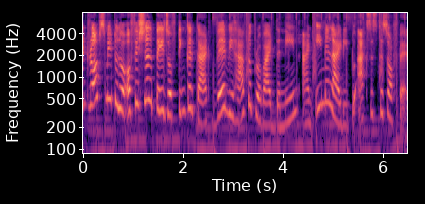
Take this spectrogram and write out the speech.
It drops me to the official page of Tinkercad where we have to provide the name and email ID to access the software.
